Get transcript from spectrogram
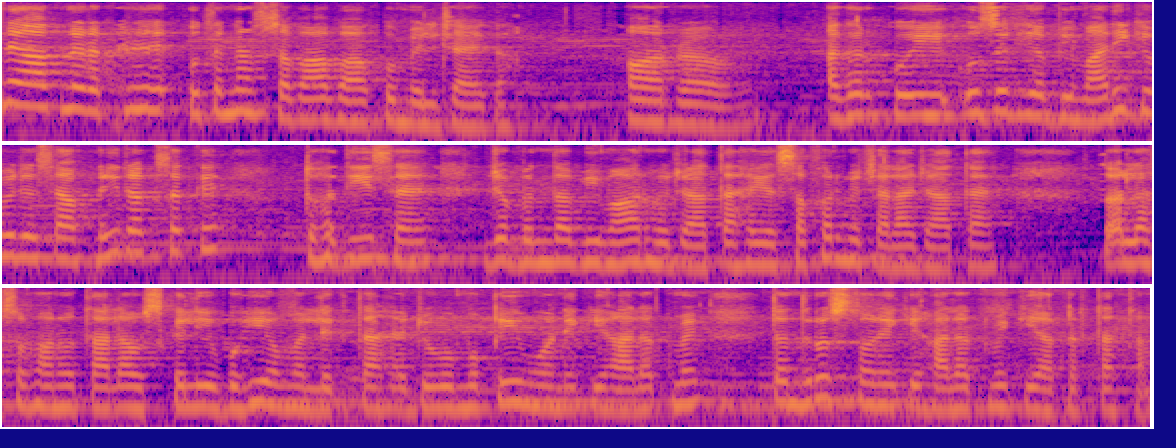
जितने आपने रखे उतना सवाब आपको मिल जाएगा। और अगर कोई उज़र या बीमारी की वजह से आप नहीं रख सके तो हदीस है, जब बंदा बीमार हो जाता है या सफ़र में चला जाता है तो अल्लाह सुबहान ताली उसके लिए वही अमल लिखता है, जो वो मुकीम होने की हालत में, तंदुरुस्त होने की हालत में किया करता था।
